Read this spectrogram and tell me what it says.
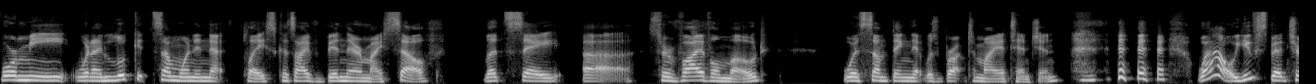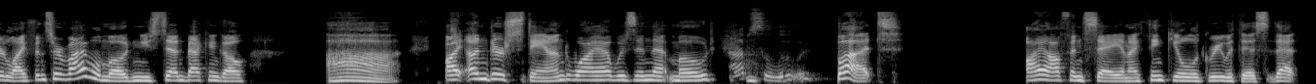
for me, when I look at someone in that place, cause I've been there myself, let's say, uh, survival mode, was something that was brought to my attention. wow, you've spent your life in survival mode and you stand back and go, ah, I understand why I was in that mode. Absolutely. But I often say, and I think you'll agree with this, that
